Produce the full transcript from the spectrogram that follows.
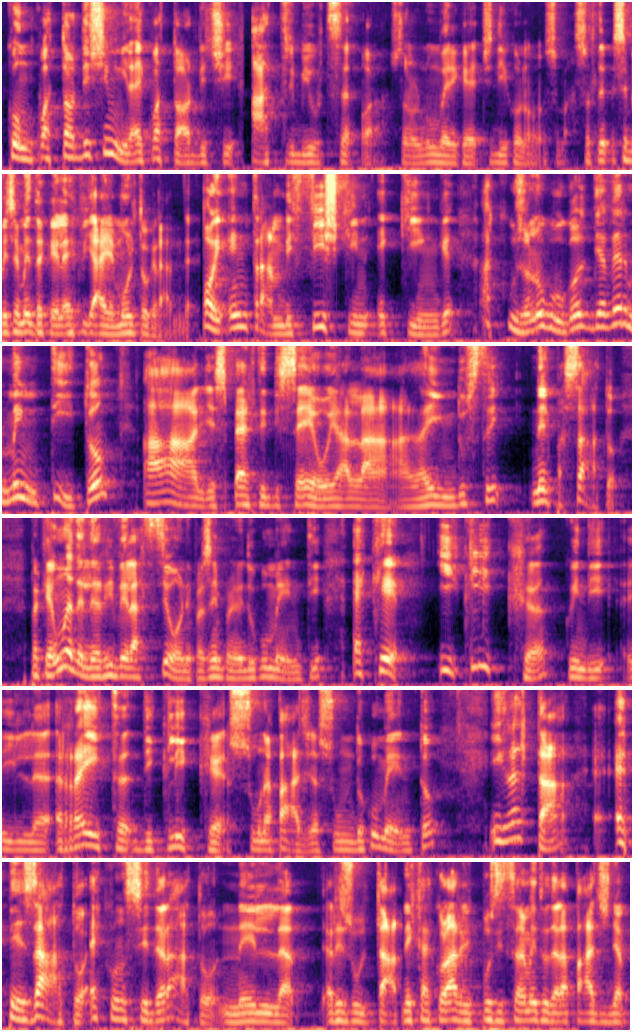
con 14.014 attributes. Ora, sono numeri che ci dicono insomma, semplicemente che l'API è molto grande. Poi entrambi, Fishkin e King, accusano Google di aver mentito agli esperti di SEO e alla, alla industry nel passato. Perché una delle rivelazioni, per esempio nei documenti, è che i click, quindi il rate di click su una pagina, su un documento, in realtà è pesato, è considerato nel risultato, nel calcolare il posizionamento della pagina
